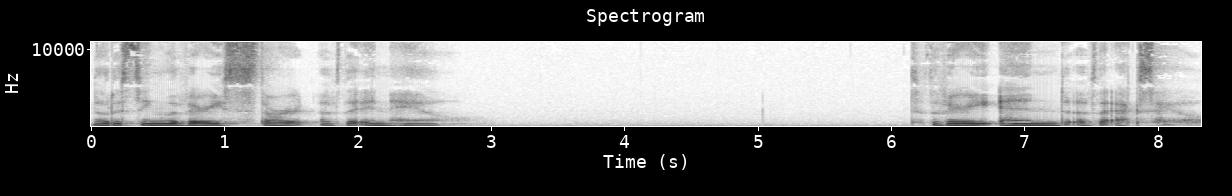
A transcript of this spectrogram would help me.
Noticing the very start of the inhale to the very end of the exhale.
